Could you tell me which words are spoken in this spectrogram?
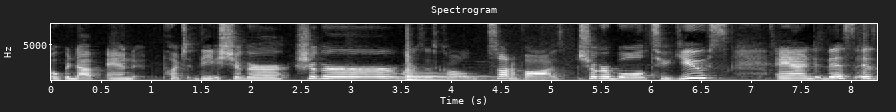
opened up and put the sugar, sugar, what is this called? It's not a vase, sugar bowl to use. And this is,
